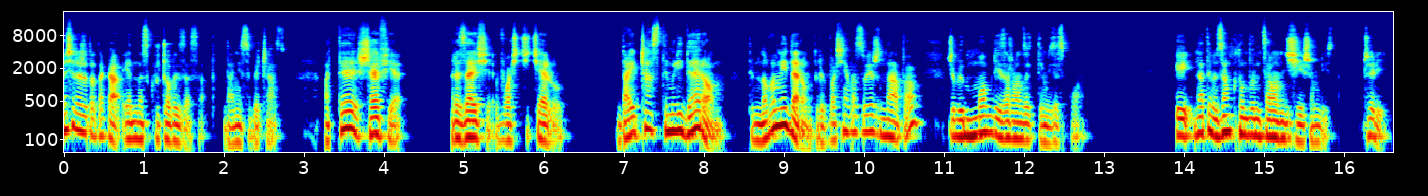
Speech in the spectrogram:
Myślę, że to taka jedna z kluczowych zasad danie sobie czasu. A ty, szefie, prezesie, właścicielu, daj czas tym liderom, tym nowym liderom, których właśnie bazujesz na to, żeby mogli zarządzać tymi zespołami. I na tym zamknąłbym całą dzisiejszą listę. Czyli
